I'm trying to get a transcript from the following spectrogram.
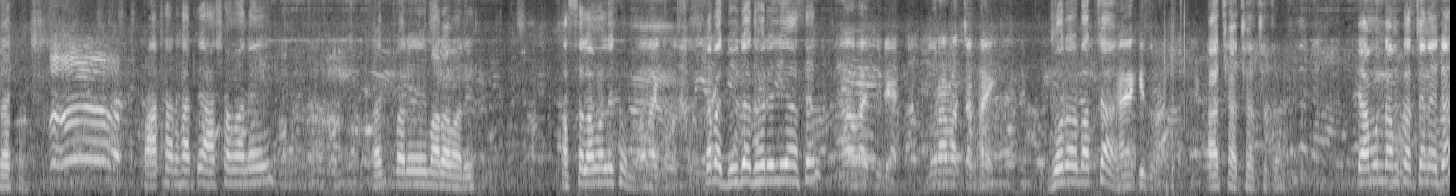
দেখো পাঠার হাতে আসা মানেই একবারে মারামারি। আসসালামু আলাইকুম। ভাই দুইটা ধরে নিয়ে আছেন হ্যাঁ ভাই জোড়া বাচ্চা ভাই। জোরার বাচ্চা? হ্যাঁ কি জোড়া? আচ্ছা আচ্ছা আচ্ছা আচ্ছা। কেমন দাম চাচ্ছেন এটা?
